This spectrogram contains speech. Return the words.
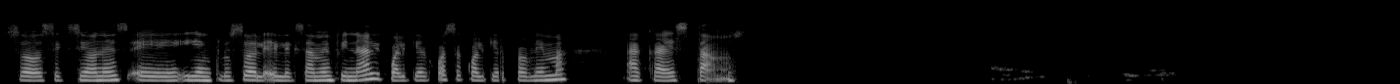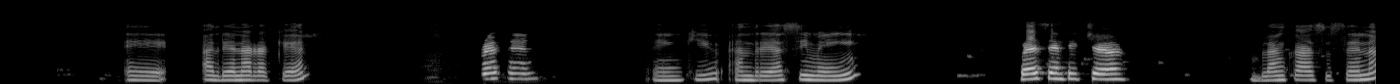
Son secciones eh, y incluso el, el examen final, cualquier cosa, cualquier problema, acá estamos. Eh, Adriana Raquel. Present. Thank you. Andrea Simei. Present teacher. Blanca Azucena.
